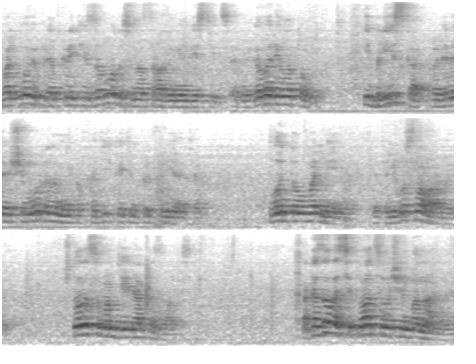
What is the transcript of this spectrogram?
во Львове при открытии завода с иностранными инвестициями говорил о том, и близко проверяющим органам не подходить к этим предприятиям, вплоть до увольнения. Это его слова были. Что на самом деле оказалось? Оказалась ситуация очень банальная.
